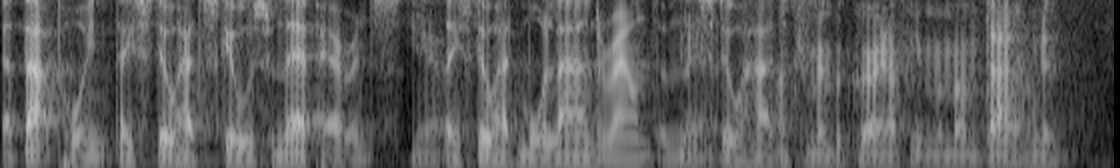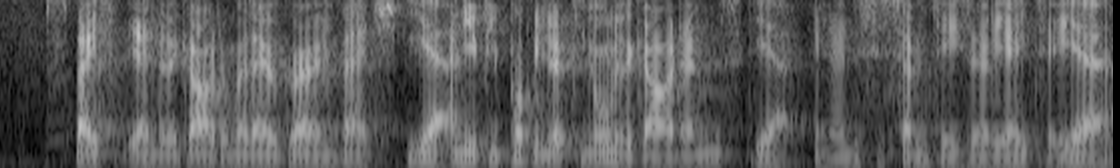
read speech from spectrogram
At that point, they still had skills from their parents. Yeah. They still had more land around them. They Yeah. still I had can remember growing up, even my mum and dad having a space at the end of the garden where they were growing veg. Yeah. And if you probably looked in all of the gardens, yeah, you know, this is 70s, early 80s. yeah,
